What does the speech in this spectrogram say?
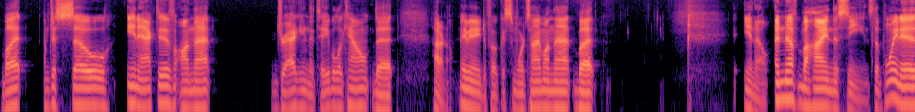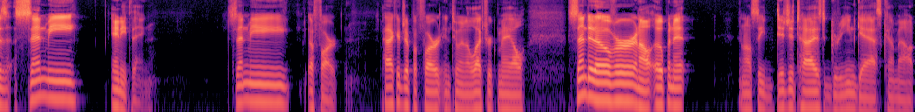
but I'm just so inactive on that dragging the table account that I don't know. Maybe I need to focus some more time on that, but you know, enough behind the scenes. The point is, send me anything. Send me a fart. Package up a fart into an electric mail. Send it over, and I'll open it, and I'll see digitized green gas come out.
